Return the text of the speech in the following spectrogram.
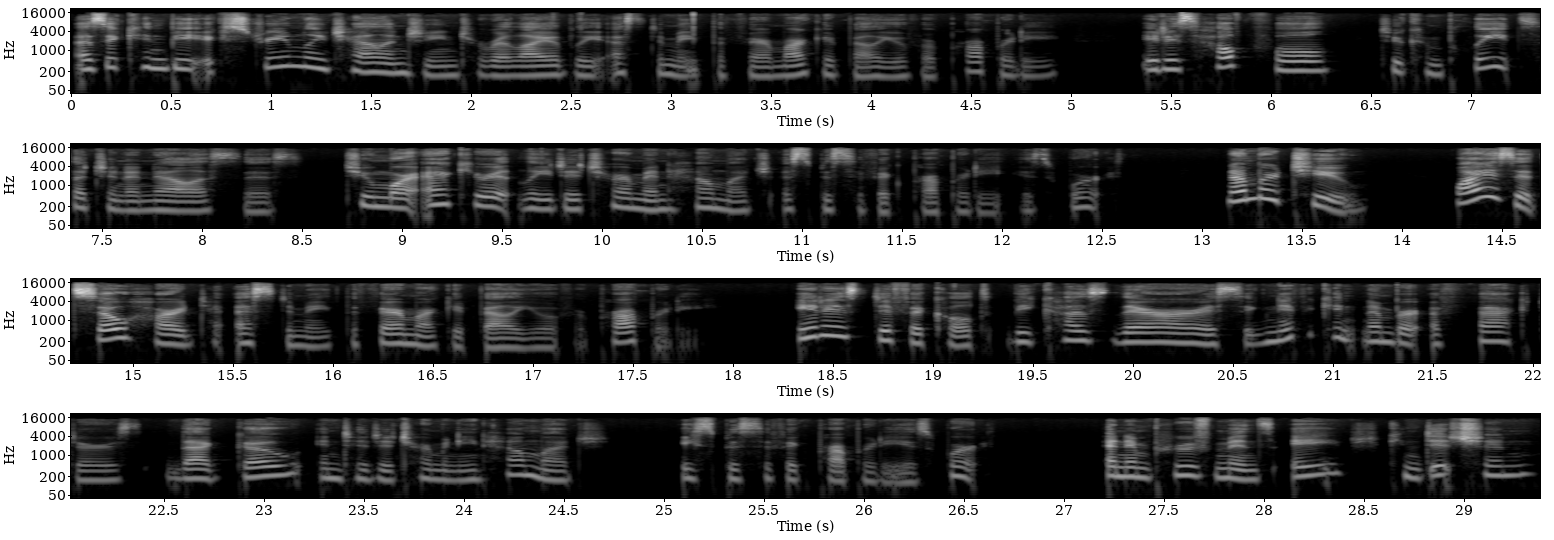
As it can be extremely challenging to reliably estimate the fair market value of a property, it is helpful to complete such an analysis to more accurately determine how much a specific property is worth. Number two, why is it so hard to estimate the fair market value of a property? It is difficult because there are a significant number of factors that go into determining how much a specific property is worth. An improvement's age, condition,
